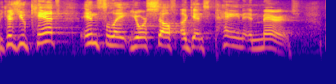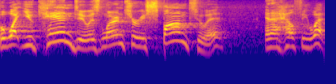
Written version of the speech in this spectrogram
Because you can't insulate yourself against pain in marriage. But what you can do is learn to respond to it in a healthy way.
